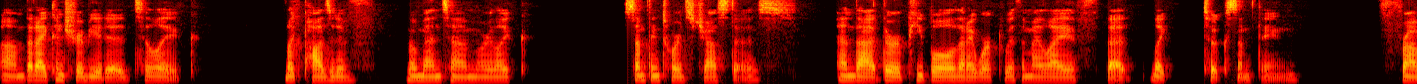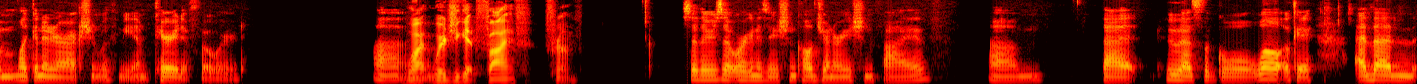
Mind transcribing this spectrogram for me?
Um, that I contributed to like like positive momentum or like something towards justice, and that there are people that I worked with in my life that like took something from like an interaction with me and carried it forward. Um, Why, where'd you get five from? So there's an organization called Generation Five um, that who has the goal. Well, okay, and then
